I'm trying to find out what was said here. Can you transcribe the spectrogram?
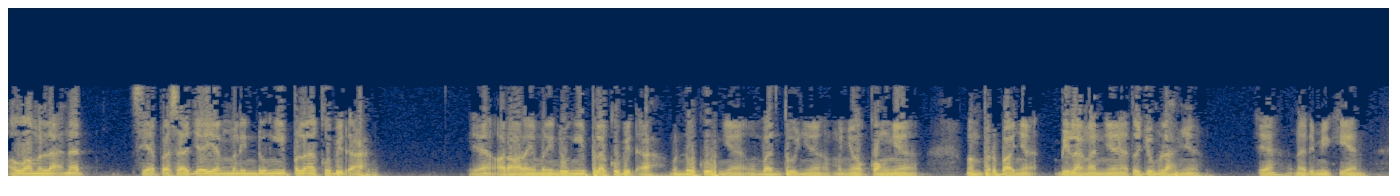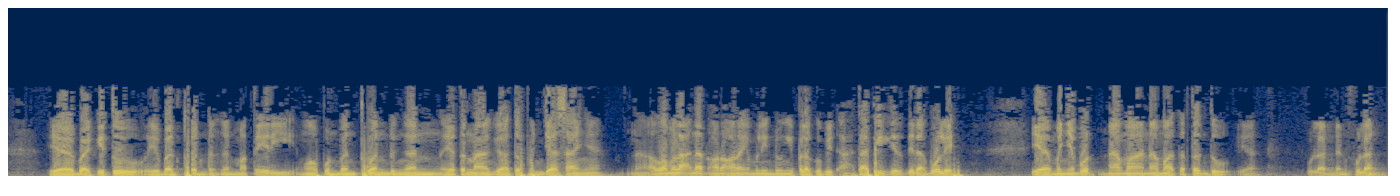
Allah melaknat siapa saja yang melindungi pelaku bid'ah. Ya orang-orang yang melindungi pelaku bid'ah mendukungnya membantunya menyokongnya memperbanyak bilangannya atau jumlahnya ya nah demikian ya baik itu ya bantuan dengan materi maupun bantuan dengan ya tenaga ataupun jasanya. Nah, Allah melaknat orang-orang yang melindungi pelaku bid'ah. Tapi kita tidak boleh ya menyebut nama-nama tertentu ya, fulan dan fulan.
